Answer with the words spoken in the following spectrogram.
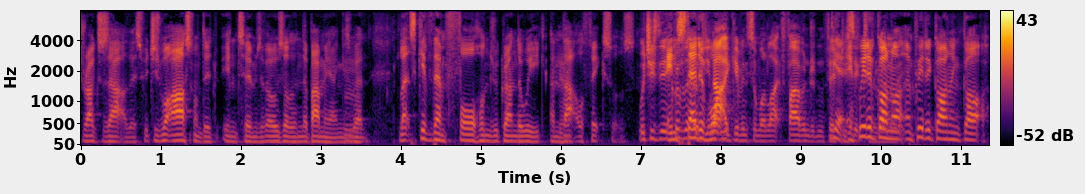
drags us out of this, which is what Arsenal did in terms of Ozil and Aubameyang, is went, let's give them four hundred grand a week and Mm. Yeah. that'll fix us. Which is the Instead of of what- United giving someone like 550. yeah, if we'd have gone on, if we'd have gone and got,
